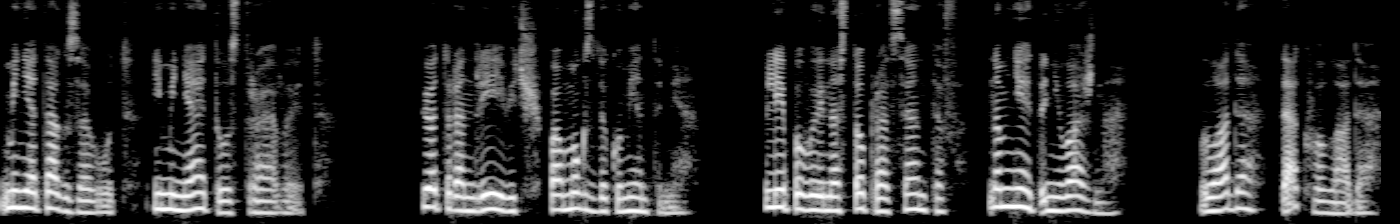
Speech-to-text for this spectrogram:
Меня так зовут, и меня это устраивает. Петр Андреевич помог с документами. Липовые на сто процентов, но мне это не важно. Влада так Влада.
